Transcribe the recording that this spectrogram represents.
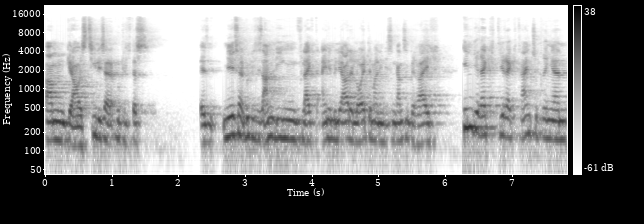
Ähm, genau, das Ziel ist halt wirklich, dass also mir ist halt wirklich das Anliegen, vielleicht eine Milliarde Leute mal in diesen ganzen Bereich indirekt, direkt reinzubringen,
